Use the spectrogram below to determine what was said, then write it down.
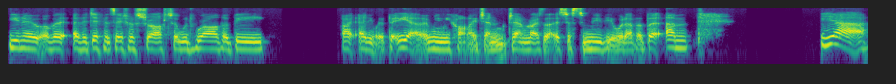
you know, of a, of a different social strata would rather be, uh, anyway, but yeah, I mean, you can't like gen- generalize that. It's just a movie or whatever. But um, yeah,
